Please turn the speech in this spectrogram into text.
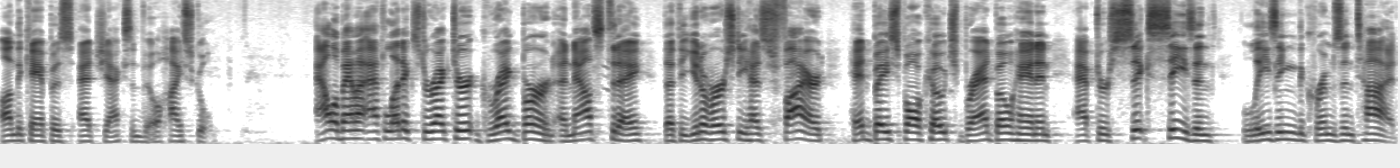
on the campus at jacksonville high school Alabama Athletics Director Greg Byrne announced today that the university has fired head baseball coach Brad Bohannon after six seasons leading the Crimson Tide.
